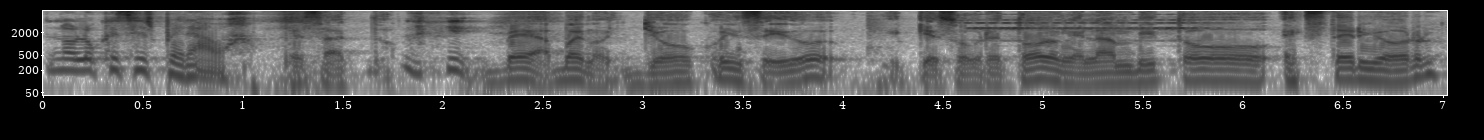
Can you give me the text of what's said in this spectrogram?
no lo que se esperaba. Exacto. Vea, bueno, yo coincido que sobre todo en el ámbito exterior,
